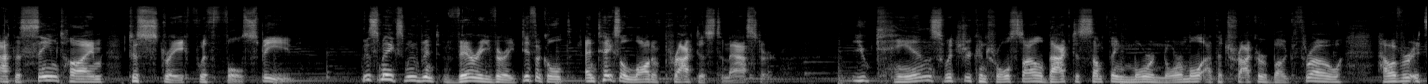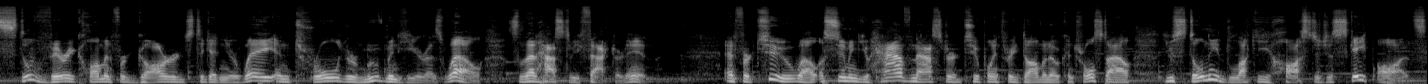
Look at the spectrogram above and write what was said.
at the same time to strafe with full speed. This makes movement very, very difficult and takes a lot of practice to master. You can switch your control style back to something more normal at the tracker bug throw, however it's still very common for guards to get in your way and troll your movement here as well, so that has to be factored in. And for 2, well, assuming you have mastered 2.3 domino control style, you still need lucky hostage escape odds.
